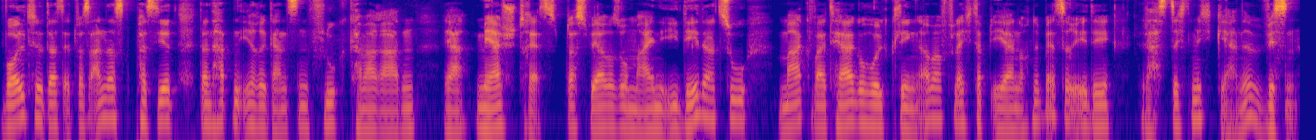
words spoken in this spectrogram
wollte, dass etwas anders passiert, dann hatten ihre ganzen Flugkameraden ja mehr Stress. Das wäre so meine Idee dazu. Mag weit hergeholt klingen, aber vielleicht habt ihr ja noch eine bessere Idee. Lasst es mich gerne wissen.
